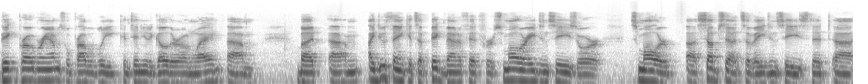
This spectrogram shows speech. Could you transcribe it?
big programs will probably continue to go their own way. Um, but um, I do think it's a big benefit for smaller agencies or smaller uh, subsets of agencies that uh,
